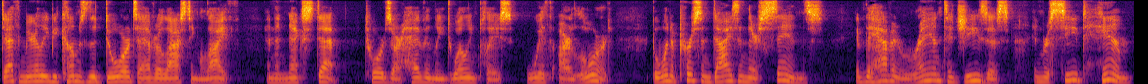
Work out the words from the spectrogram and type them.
Death merely becomes the door to everlasting life and the next step towards our heavenly dwelling place with our Lord. But when a person dies in their sins, if they haven't ran to Jesus and received Him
